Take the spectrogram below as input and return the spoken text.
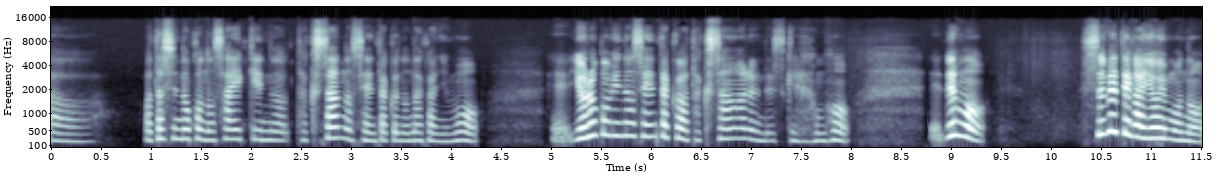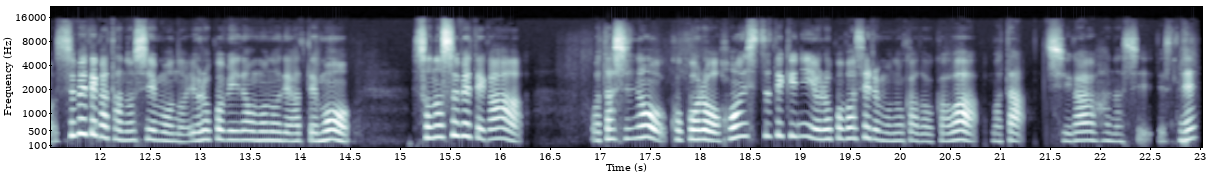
あ私のこの最近のたくさんの選択の中にもえ喜びの選択はたくさんあるんですけれどもでも全てが良いもの全てが楽しいもの喜びのものであってもその全てが私の心を本質的に喜ばせるものかどうかはまた違う話ですね。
